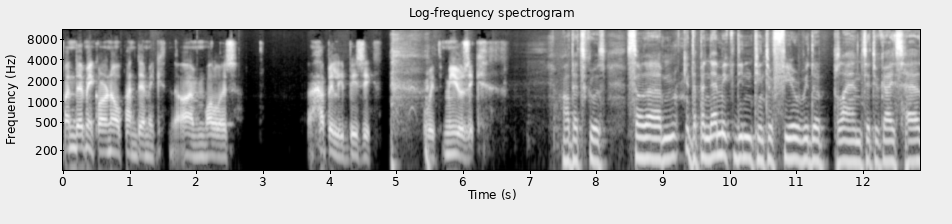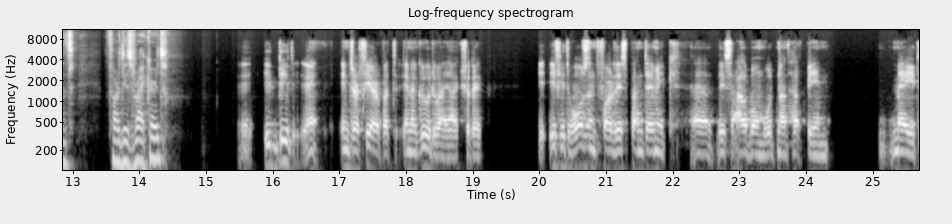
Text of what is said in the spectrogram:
Pandemic or no pandemic, I'm always happily busy with music. Oh, that's good. So um, the pandemic didn't interfere with the plans that you guys had for this record. It, it did uh, interfere, but in a good way, actually. If it wasn't for this pandemic, uh, this album would not have been made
